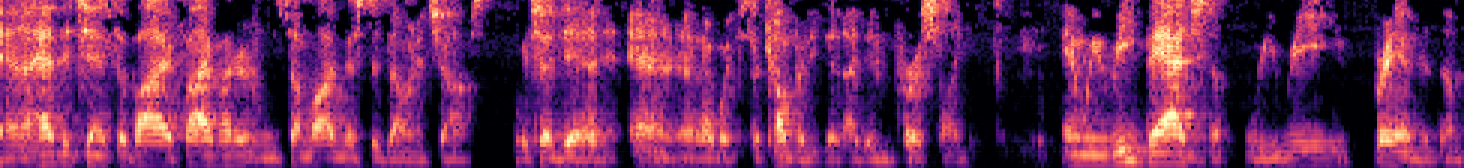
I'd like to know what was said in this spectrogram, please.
And I had the chance to buy 500 and some odd Mr. Donut shops, which I did, and, and which the company did. I didn't personally. And we rebadged them, we rebranded them.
